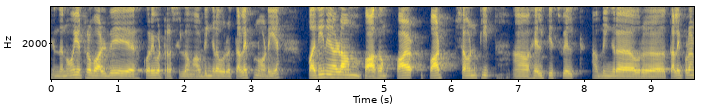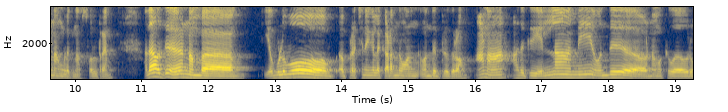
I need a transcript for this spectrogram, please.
இந்த நோயற்ற வாழ்வே குறைவற்ற செல்வம் அப்படிங்கிற ஒரு தலைப்பினுடைய பதினேழாம் பாகம் பா part seventeen health is wealth அப்படிங்கிற ஒரு தலைப்பில் நான் உங்களுக்கு நான் சொல்கிறேன் அதாவது நம்ம எவ்வளவோ பிரச்சனைகளை கடந்து வந் வந்துட்டுருக்குறோம். ஆனால் அதுக்கு எல்லாமே வந்து நமக்கு ஒரு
